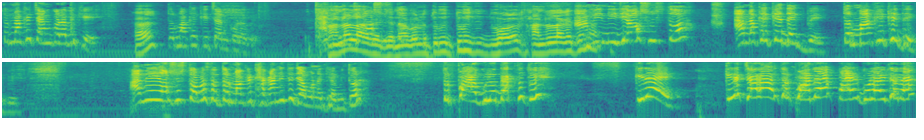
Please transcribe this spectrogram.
তোর মাকে চান করাবে কে? হ্যাঁ? তোর মাকে কে চান করাবে? ঠান্ডা লাগাছে। না বলে তুমি তুমি বলো ঠান্ডা লাগাছে আমি নিজে অসুস্থ আমাকে কে দেখবে? তোর মাকে কে দেখবে? আমি এই অসুস্থ অবস্থা তোর মাকে ঠেকা নিতে যাব নাকি আমি তোর? তোর পা গুলো দেখ তো তুই। কিরে? কিরে চালাল তোর পা দেখ পায়ের গোড়ালিটা দেখ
